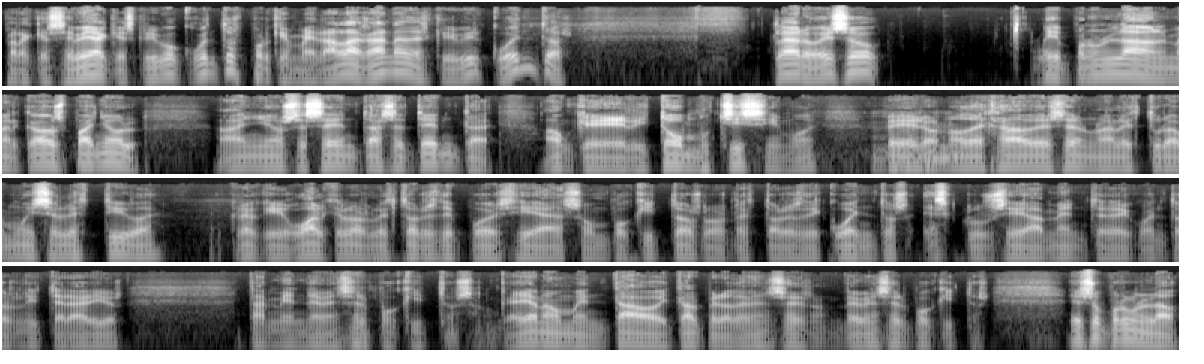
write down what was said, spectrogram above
para que se vea que escribo cuentos porque me da la gana de escribir cuentos. Claro, eso, eh, por un lado, en el mercado español, años 60, 70, aunque editó muchísimo, ¿eh? pero no dejaba de ser una lectura muy selectiva creo que igual que los lectores de poesía son poquitos, los lectores de cuentos, exclusivamente de cuentos literarios, también deben ser poquitos, aunque hayan aumentado y tal, pero deben ser, deben ser poquitos. Eso por un lado.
